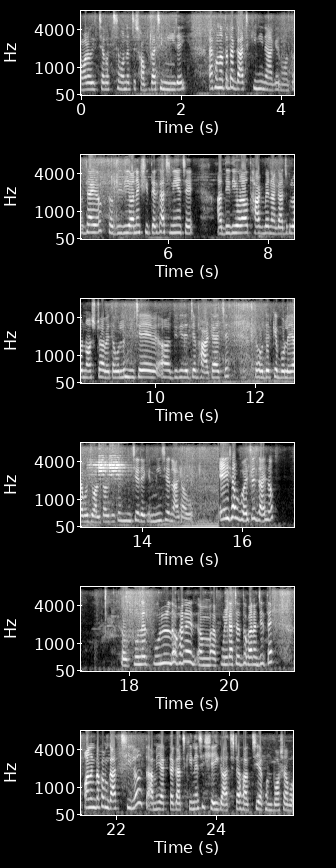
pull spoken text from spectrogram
আমারও ইচ্ছা করছে, মনে হচ্ছে সব গাছই নিয়ে যাই। এখন অতটা গাছ কিনি না আগের মতো। যাই হোক, তো দিদি অনেক শীতের গাছ নিয়েছে আর দিদি, ওরাও থাকবে না, গাছগুলো নষ্ট হবে, তো বলল নিচে দিদিদের যে ভাড়াটে আছে, তো ওদেরকে বলে যাব জল টল দিতে, নিচে রেখে, নিচে লাগাবো। এই সব হয়েছে, যাই হোক। তো ফুলের, ফুল দোকানে ফুল গাছের দোকানে যেতে অনেক রকম গাছ ছিল, তা আমি একটা গাছ কিনেছি, সেই গাছটা ভাবছি এখন বসাবো।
